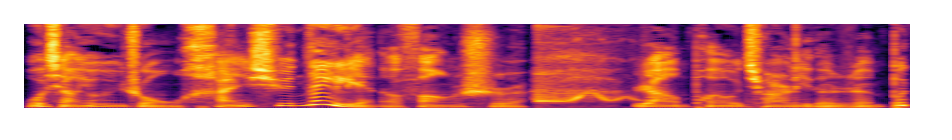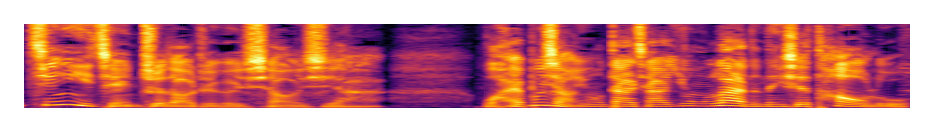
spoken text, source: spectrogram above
我想用一种含蓄内敛的方式，让朋友圈里的人不经意间知道这个消息啊！我还不想用大家用烂的那些套路，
